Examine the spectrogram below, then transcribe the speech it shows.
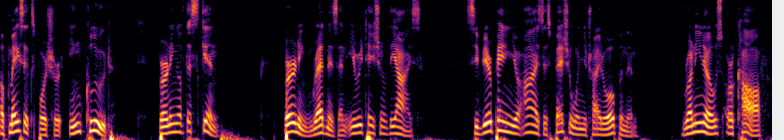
of mace exposure include burning of the skin, burning, redness, and irritation of the eyes, severe pain in your eyes, especially when you try to open them, runny nose or cough,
